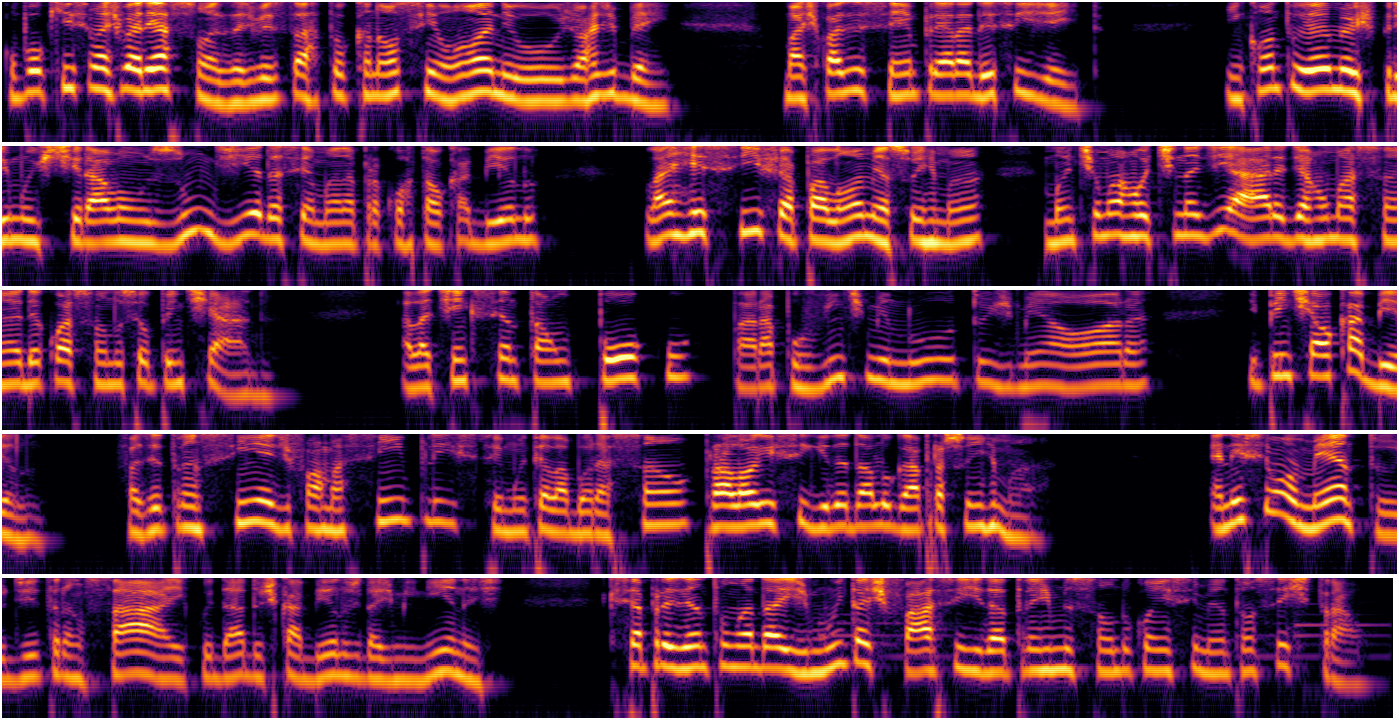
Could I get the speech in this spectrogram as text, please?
com pouquíssimas variações. Às vezes estava tocando Alcione ou Jorge Ben, mas quase sempre era desse jeito. Enquanto eu e meus primos tirávamos um dia da semana para cortar o cabelo, lá em Recife, a Palome, a sua irmã, mantinha uma rotina diária de arrumação e adequação do seu penteado ela tinha que sentar um pouco, parar por 20 minutos, meia hora e pentear o cabelo. Fazer trancinha de forma simples, sem muita elaboração, para logo em seguida dar lugar para sua irmã. É nesse momento de trançar e cuidar dos cabelos das meninas que se apresenta uma das muitas faces da transmissão do conhecimento ancestral,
